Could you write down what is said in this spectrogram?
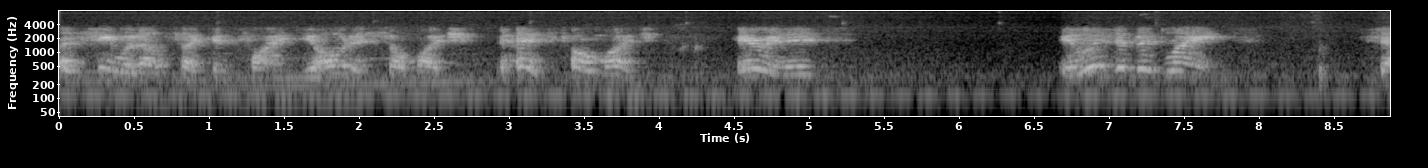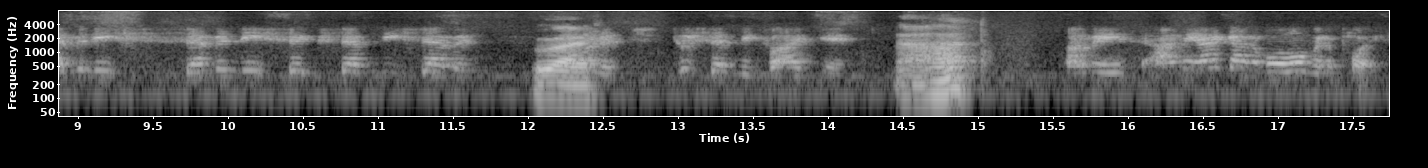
Let's see what else I can find. You oh, there's so much. There's so much. Here it is. Elizabeth Lanes, 70, 76, 77. Right. 275 game. Uh huh. I mean, I mean, I got them all over the place.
